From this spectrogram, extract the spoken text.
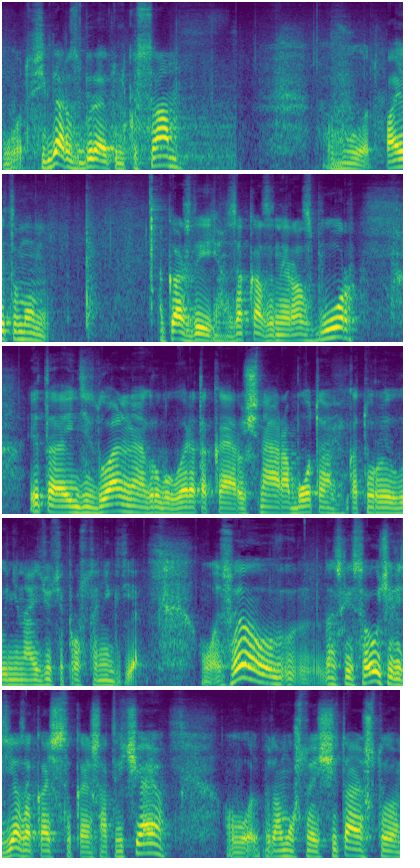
Вот. Всегда разбираю только сам, вот, поэтому каждый заказанный разбор – это индивидуальная, грубо говоря, такая ручная работа, которую вы не найдете просто нигде. Вот. В, свою, так сказать, в свою очередь я за качество, конечно, отвечаю. Вот, потому что я считаю, что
